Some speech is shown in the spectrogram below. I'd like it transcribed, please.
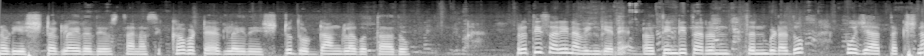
ನೋಡಿ, ಎಷ್ಟು ಅಗ್ಲ ಇದೆ ದೇವಸ್ಥಾನ. ಸಿಕ್ಕಾಬಟ್ಟೆ ಅಗ್ಲ ಇದೆ. ಎಷ್ಟು ದೊಡ್ಡ ಅಂಗ್ಲ ಗೊತ್ತಾ ಅದು. ಪ್ರತಿ ಸಾರಿ ನಾವು ಹಿಂಗೇನೆ. ತಿಂಡಿ ತರನ್, ತಂದ್ಬಿಡೋದು ಪೂಜೆ ಆದ ತಕ್ಷಣ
